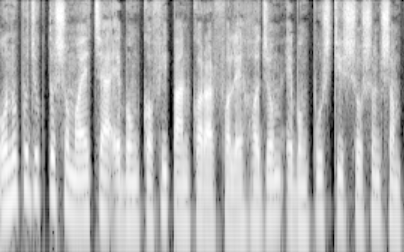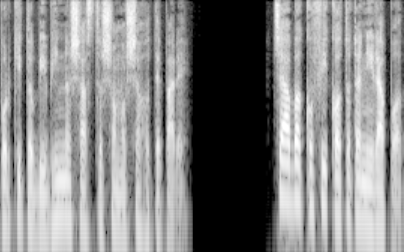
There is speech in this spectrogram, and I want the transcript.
অনুপযুক্ত সময়ে চা এবং কফি পান করার ফলে হজম এবং পুষ্টির শোষণ সম্পর্কিত বিভিন্ন স্বাস্থ্য সমস্যা হতে পারে। চা বা কফি কতটা নিরাপদ?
